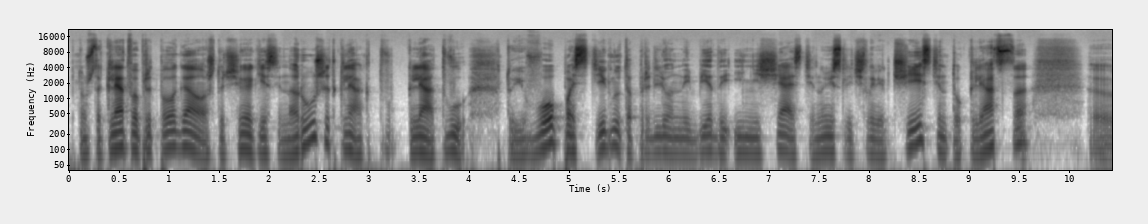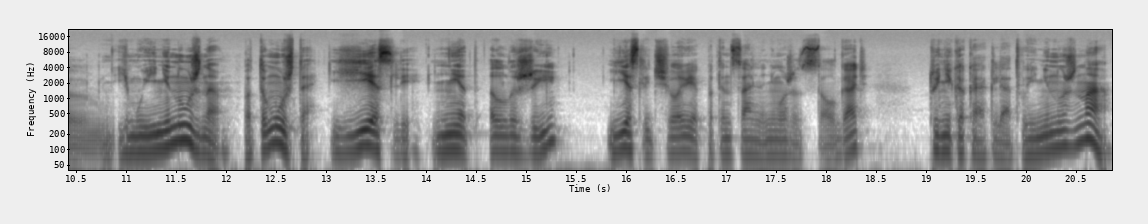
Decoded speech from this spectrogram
Потому что клятва предполагала, что человек, если нарушит клятву, клятву то его постигнут определенные беды и несчастья. Но если человек честен, то клясться э, ему и не нужно. Потому что если нет лжи, если человек потенциально не может солгать, то никакая клятва и не нужна.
